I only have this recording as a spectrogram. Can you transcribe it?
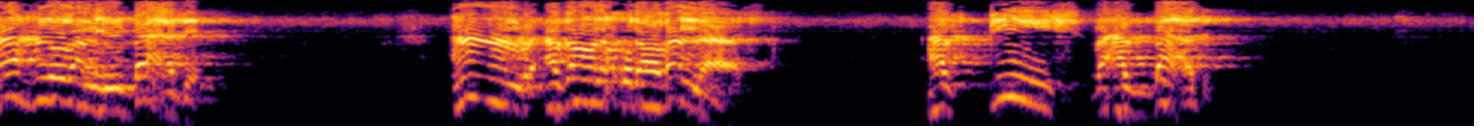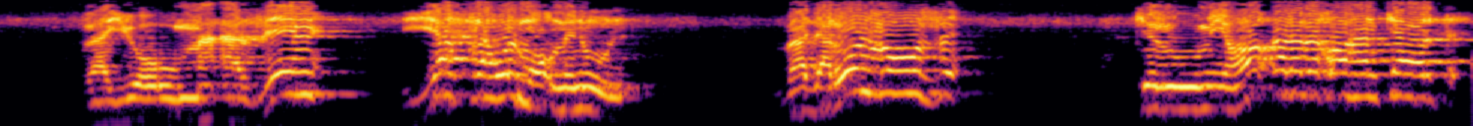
قبل و من بعد. امر از آن خداوند است. از پیش و از بعد. و یوم ازن یفرح المؤمنون. و در اون روز که رومی ها غلبه خواهند کرد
